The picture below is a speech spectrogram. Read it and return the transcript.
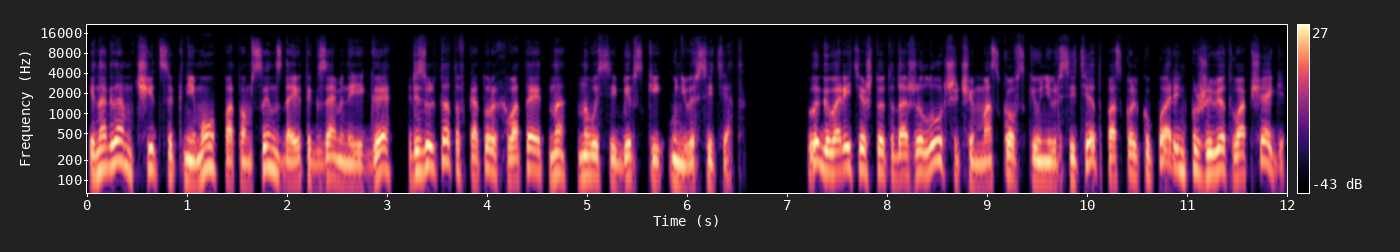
иногда мчится к нему, потом сын сдает экзамены ЕГЭ, результатов которых хватает на Новосибирский университет. Вы говорите, что это даже лучше, чем Московский университет, поскольку парень поживет в общаге,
